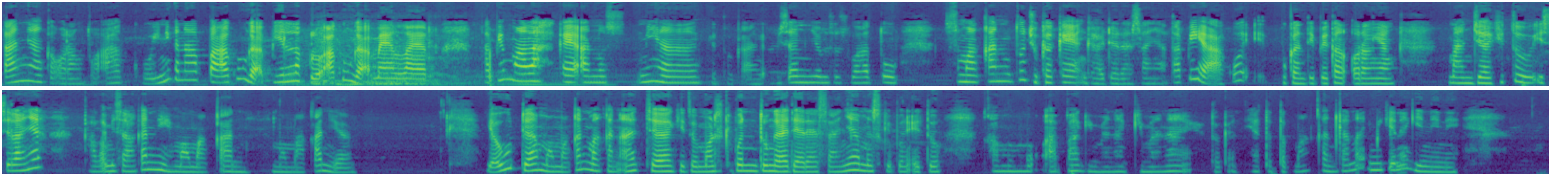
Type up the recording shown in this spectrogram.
tanya ke orang tua aku ini kenapa? Aku nggak pilek loh aku nggak meler. Tapi malah kayak anosmia gitu kan nggak bisa minum sesuatu. Semakan itu juga kayak nggak ada rasanya. Tapi ya aku bukan tipikal orang yang manja gitu. Istilahnya kalau misalkan nih mau makan mau makan ya ya udah mau makan makan aja gitu. Meskipun itu nggak ada rasanya meskipun itu kamu mau apa gimana gimana itu kan. Ya tetap makan. Karena mikirnya gini nih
